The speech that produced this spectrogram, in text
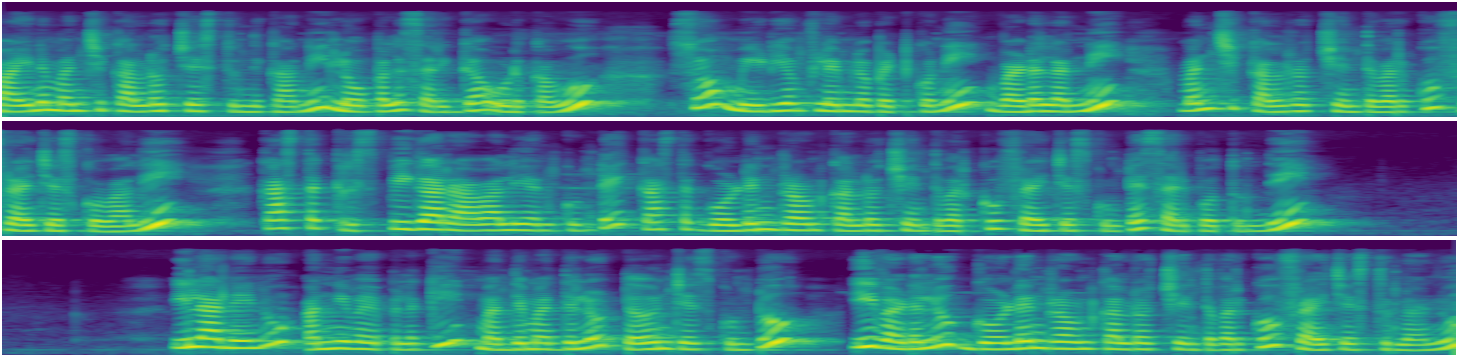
పైన మంచి కలర్ వచ్చేస్తుంది కానీ లోపల సరిగ్గా ఉడకవు. సో మీడియం ఫ్లేమ్లో పెట్టుకొని వడలన్నీ మంచి కలర్ వచ్చేంత వరకు ఫ్రై చేసుకోవాలి. కాస్త క్రిస్పీగా రావాలి అనుకుంటే కాస్త గోల్డెన్ బ్రౌన్ కలర్ వచ్చేంత వరకు ఫ్రై చేసుకుంటే సరిపోతుంది. ఇలా నేను అన్ని వైపులకి మధ్య మధ్యలో టర్న్ చేసుకుంటూ ఈ వడలు గోల్డెన్ బ్రౌన్ కలర్ వచ్చేంత వరకు ఫ్రై చేస్తున్నాను.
